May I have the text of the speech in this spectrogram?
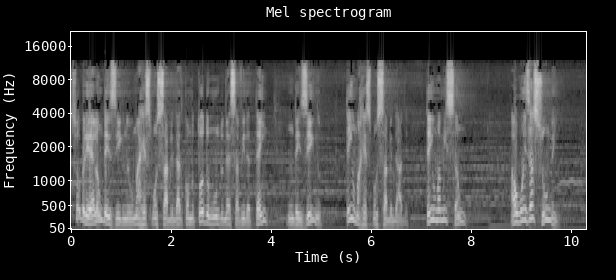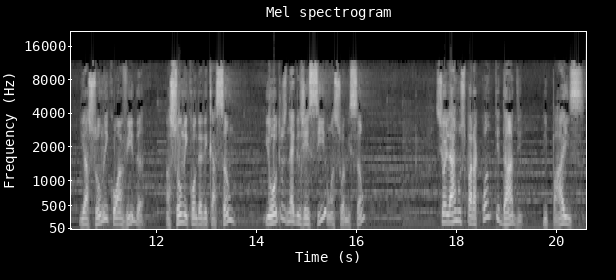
Sobre ela um desígnio, uma responsabilidade, como todo mundo nessa vida tem, um desígnio, tem uma responsabilidade, tem uma missão. Alguns assumem, e assumem com a vida, assumem com dedicação, e outros negligenciam a sua missão. Se olharmos para a quantidade de pais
